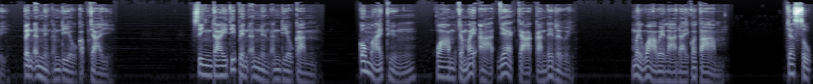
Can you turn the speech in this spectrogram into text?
ยเป็นอันหนึ่งอันเดียวกับใจ สิ่งใดที่เป็นอันหนึ่งอันเดียวกัน ก็หมายถึงความจะไม่อาจแยกจากกันได้เลย ไม่ว่าเวลาใดก็ตาม จะสุข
